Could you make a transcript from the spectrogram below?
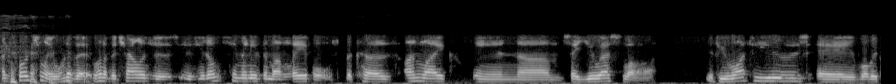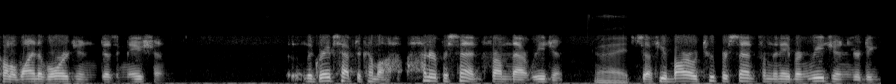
unfortunately, one of the one of the challenges is you don't see many of them on labels because, unlike in um, say U.S. law, if you want to use a what we call a wine of origin designation, the grapes have to come 100% from that region. Right. So if you borrow two percent from the neighboring region, you're de-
